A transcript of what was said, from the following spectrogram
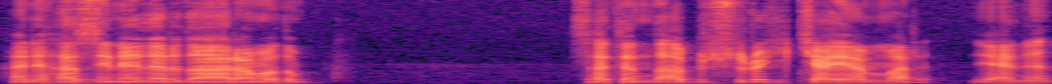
Hani hazineleri daha aramadım. Zaten daha bir sürü hikayem var. Yani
